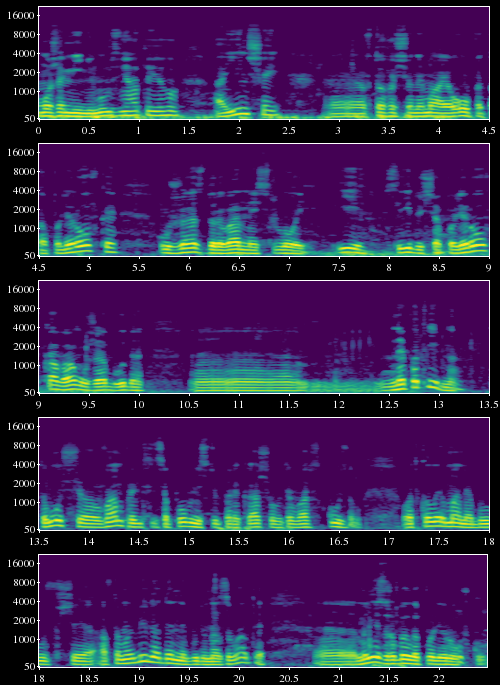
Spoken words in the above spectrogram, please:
може мінімум зняти його, а інший, в того, що немає опиту поліровки, уже здоровенний слой. І слідуща поліровка вам вже буде е, не потрібна. Тому що вам прийдеться повністю перекрашувати ваш кузов. От коли в мене був ще автомобіль один, не буду називати, е, мені зробили поліровку.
